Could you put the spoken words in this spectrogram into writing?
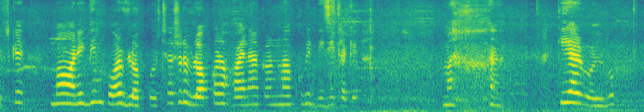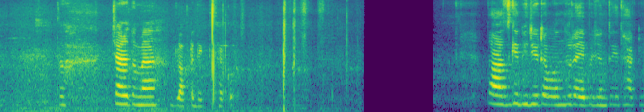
আজকে। মা অনেক দিন পর ব্লগ করছে। আসলে ব্লগ করা হয় না, কারণ মা খুবই বিজি থাকে। মা, কী আর বলব? তো চলো তোমরা ব্লগটা দেখতে থাকো। তো আজকে ভিডিওটা বন্ধুরা এই পর্যন্তই থাকল।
